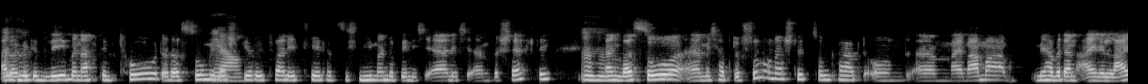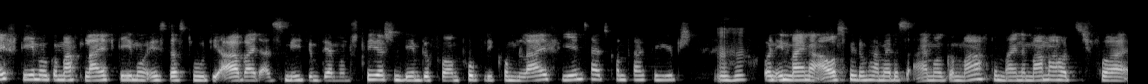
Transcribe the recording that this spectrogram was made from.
aber mhm. mit dem Leben nach dem Tod oder so mit ja. der Spiritualität hat sich niemand, da bin ich ehrlich, ähm, beschäftigt. Mhm. Dann war es so, ähm, ich habe da schon Unterstützung gehabt und ähm, meine Mama, wir haben dann eine Live-Demo gemacht. Live-Demo ist, dass du die Arbeit als Medium demonstrierst, indem du vor dem Publikum live Jenseitskontakte gibst. Mhm. Und in meiner Ausbildung haben wir das einmal gemacht und meine Mama hat sich vor,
